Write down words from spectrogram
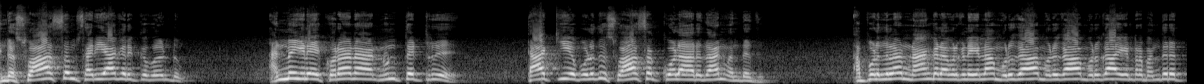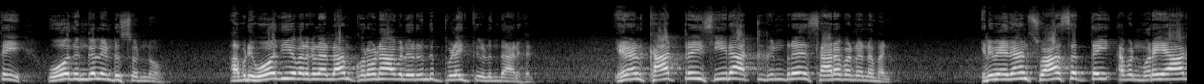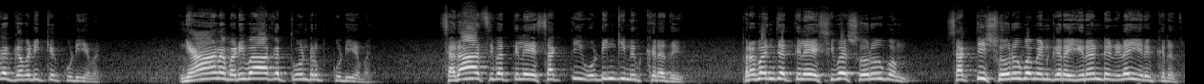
இந்த சுவாசம் சரியாக இருக்க வேண்டும். அண்மையிலே கொரோனா நுண்தற்று தாக்கிய பொழுது சுவாச கோளாறு தான் வந்தது. அப்பொழுதெல்லாம் நாங்கள் அவர்களையெல்லாம் முருகா முருகா முருகா என்ற மந்திரத்தை ஓதுங்கள் என்று சொன்னோம். அப்படி ஓதியவர்களெல்லாம் கொரோனாவிலிருந்து பிழைத்து எழுந்தார்கள். ஏனால் காற்றை சீராக்குகின்ற சரவணனவன். எனவேதான் சுவாசத்தை அவன் முறையாக கவனிக்கக்கூடியவன். ஞான வடிவாக தோன்றக்கூடியவன். சதாசிவத்திலே சக்தி ஒடுங்கி நிற்கிறது. பிரபஞ்சத்திலே சிவஸ்வரூபம் சக்தி ஸ்வரூபம் என்கிற இரண்டு நிலை இருக்கிறது.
